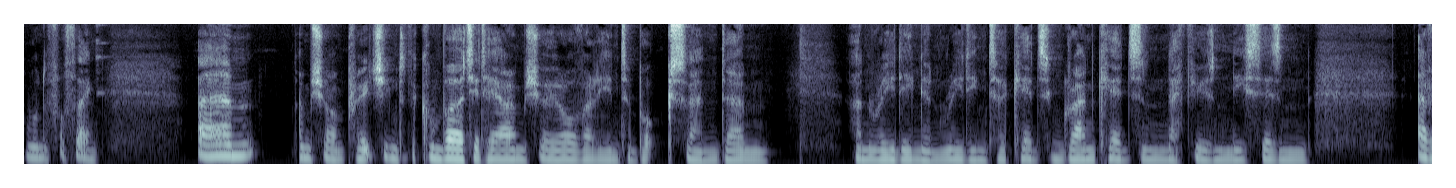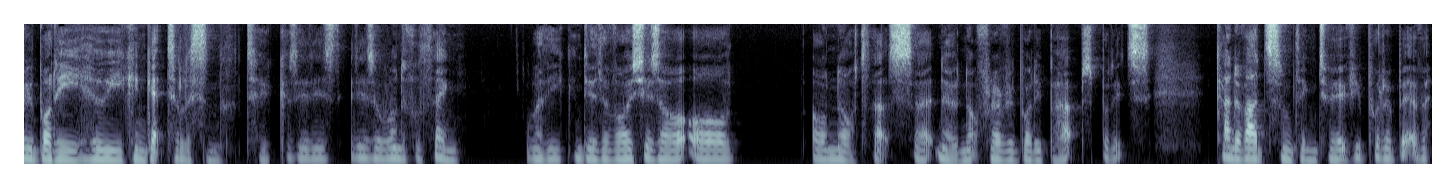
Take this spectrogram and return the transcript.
Wonderful thing. Um, I'm sure I'm preaching to the converted here. I'm sure you're all very into books and um, and reading and reading to kids and grandkids and nephews and nieces and everybody who you can get to listen to because it is it is a wonderful thing. Whether you can do the voices or or, or not, that's uh, no not for everybody perhaps, but it's kind of adds something to it if you put a bit of a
